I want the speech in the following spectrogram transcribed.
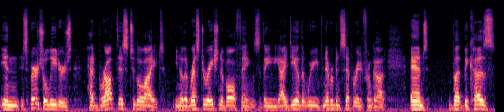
in spiritual leaders had brought this to the light. You know, the restoration of all things, the idea that we've never been separated from God, and but because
